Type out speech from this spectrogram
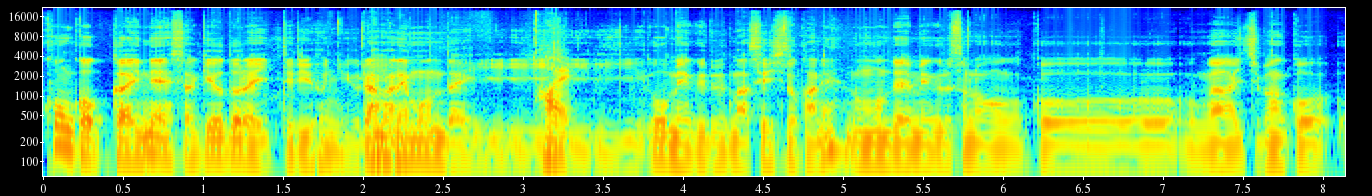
今国会ね、先ほど来言ってるふうに裏金問題はい。をめぐる、まあ、政治とかね、の問題をめぐるそのこうが一番こう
